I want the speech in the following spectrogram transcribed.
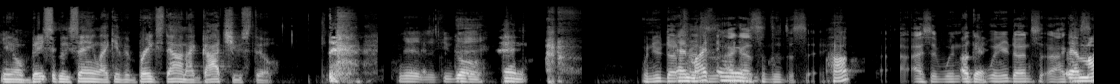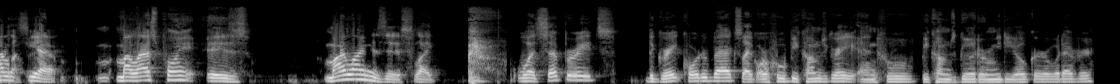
You know, basically saying like, if it breaks down, I got you still. Yeah, just keep going. And When you're done, And my thing I got is- something to say. huh? I said when Okay. when you're done, I got and my something la- to say. yeah, my last point is my line is this: like, what separates the great quarterbacks, like, or who becomes great and who becomes good or mediocre or whatever,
